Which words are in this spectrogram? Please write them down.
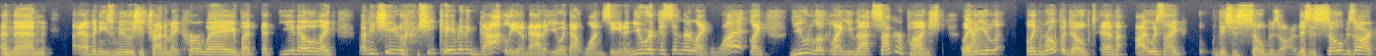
And then Eboni's new, she's trying to make her way, but at, you know, like I mean, she she came in and got Leah mad at you at that one scene, and you were just in there like, what? Like you look like you got sucker punched, like yeah. you like rope doped, and I was like, this is so bizarre. This is so bizarre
